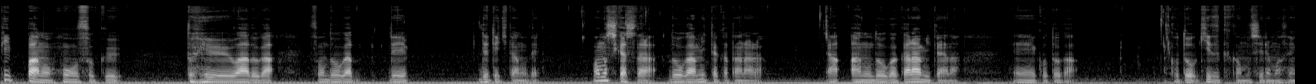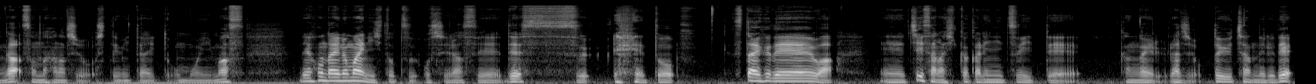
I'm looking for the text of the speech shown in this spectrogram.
ピッパの法則というワードがその動画で出てきたので、まあ、もしかしたら動画を見た方ならああの動画からみたいな、えー、ことがことを気づくかもしれませんがそんな話をしてみたいと思います。で本題の前に一つお知らせです。えっ、ー、とスタイフでは、えー、小さな引っかかりについて考えるラジオというチャンネルで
